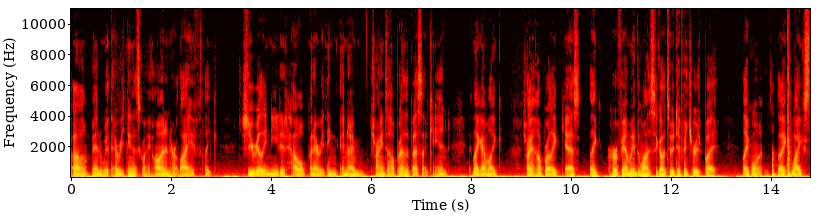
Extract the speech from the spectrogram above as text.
um, and with everything that's going on in her life, like she really needed help and everything, and I'm trying to help her the best I can. And like I'm like trying to help her. Like yes, like her family wants to go to a different church, but like want like likes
